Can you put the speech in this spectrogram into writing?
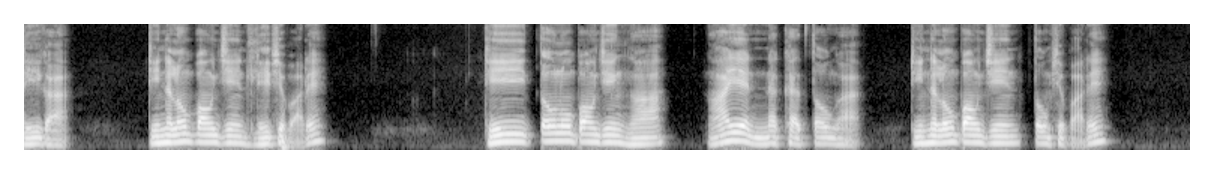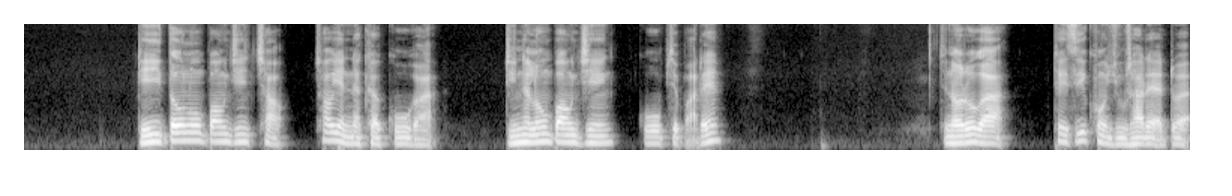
၄ကဒီနှလုံးပေါင်းခြင်း၄ဖြစ်ပါတယ်။ဒီ3လုံးပေါင်းခြင်း5 9ရဲ့နက်ခတ်3ကဒီနှလုံးပေါင်းခြင်း3ဖြစ်ပါတယ်ဒီ3လုံးပေါင်းခြင်း6 6ရဲ့နက်ခတ်9ကဒီနှလုံးပေါင်းခြင်း9ဖြစ်ပါတယ်ကျွန်တော်တို့ကထိပ်စည်းခွန်ယူထားတဲ့အတွက်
